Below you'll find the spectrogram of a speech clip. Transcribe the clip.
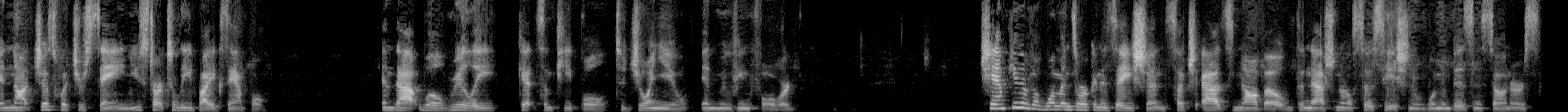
and not just what you're saying, you start to lead by example. And that will really get some people to join you in moving forward. Champion of a women's organization such as NAWBO, the National Association of Women Business Owners,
